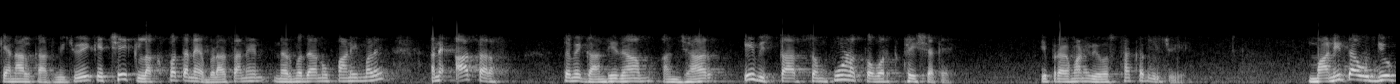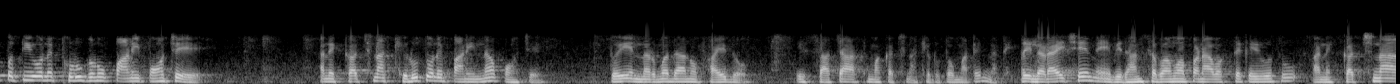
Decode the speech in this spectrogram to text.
કેનાલ કાઢવી જોઈએ કે છેક લખપત અને અબડાસાને નર્મદાનું પાણી મળે અને આ તરફ તમે ગાંધીધામ, અંજાર એ વિસ્તાર સંપૂર્ણ કવર થઈ શકે. એ પ્રમાણે વ્યવસ્થા કરવી જોઈએ. માનીતા ઉદ્યોગપતિઓને થોડું ઘણું પાણી પહોંચે અને કચ્છના ખેડૂતોને પાણી ન પહોંચે, તો એ નર્મદાનો ફાયદો એ સાચા અર્થમાં કચ્છના ખેડૂતો માટે નથી. એ લડાઈ છે, મેં વિધાનસભામાં પણ આ વખતે કહ્યું હતું અને કચ્છના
